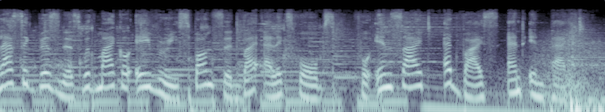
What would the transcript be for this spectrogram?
Classic Business with Michael Avery, sponsored by Alex Forbes for insight, advice, and impact.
